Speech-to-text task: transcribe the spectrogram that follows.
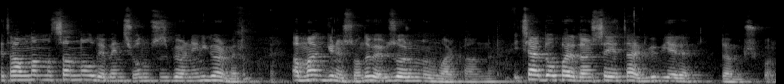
E tamamlanmasan ne oluyor? Ben hiç olumsuz bir örneğini görmedim. Ama günün sonunda böyle bir zorunluluğum var kanunda. İçeride o para dönse yeter gibi bir yere dönmüş konu.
